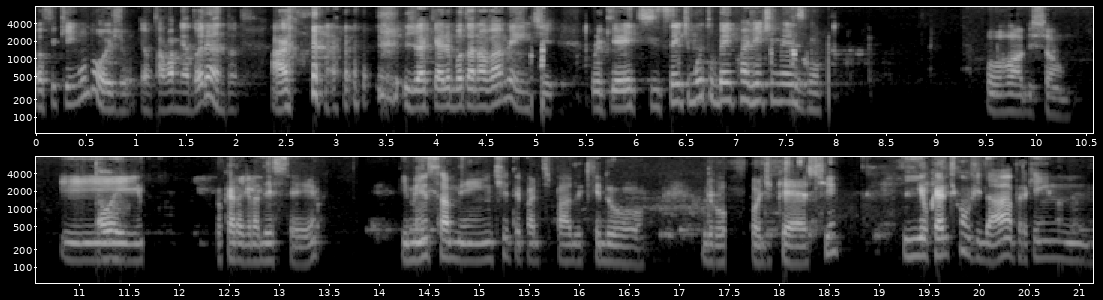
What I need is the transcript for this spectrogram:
eu fiquei um nojo, eu tava me adorando. já quero botar novamente, porque a gente se sente muito bem com a gente mesmo. Ô, Robson, e Oi. eu quero agradecer imensamente ter participado aqui do, do podcast. E eu quero te convidar, para quem.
